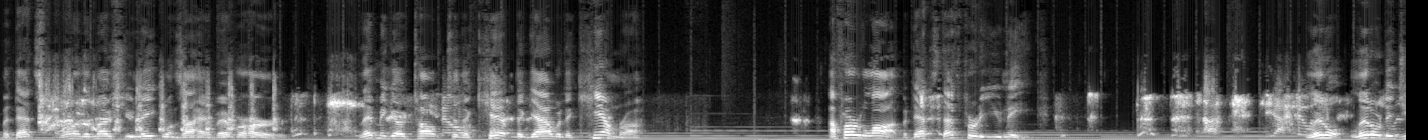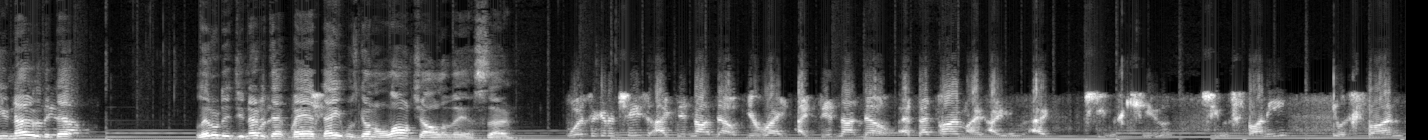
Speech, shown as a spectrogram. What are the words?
but that's one of the most unique ones I have ever heard. Let me go talk you know, to the cam- the guy with the camera. I've heard a lot, but that's that's pretty unique. yeah. Little little did you know that that Little did you know that that bad date was going to launch all of this. So. Was it going to change? I did not know. You're right. I did not know. At that time, I, I, I she was cute. She was funny. It was fun.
